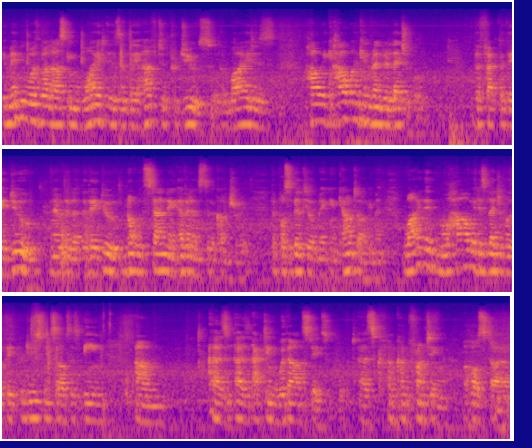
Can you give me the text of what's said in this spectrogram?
It may be worthwhile asking why it is that they have to produce, or why it is, how it, how one can render legible the fact that they do, nevertheless, that they do, notwithstanding evidence to the contrary, the possibility of making a counter argument. Why they, how it is legible that they produce themselves as being, um, as as acting without state support, as con- confronting a hostile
